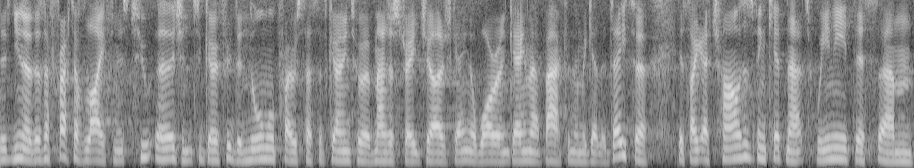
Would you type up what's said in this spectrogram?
you know, there's a threat of life and it's too urgent to go through the normal process of going to a magistrate judge, getting a warrant, getting that back, and then we get the data. It's like a child has been kidnapped. We need this, um,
